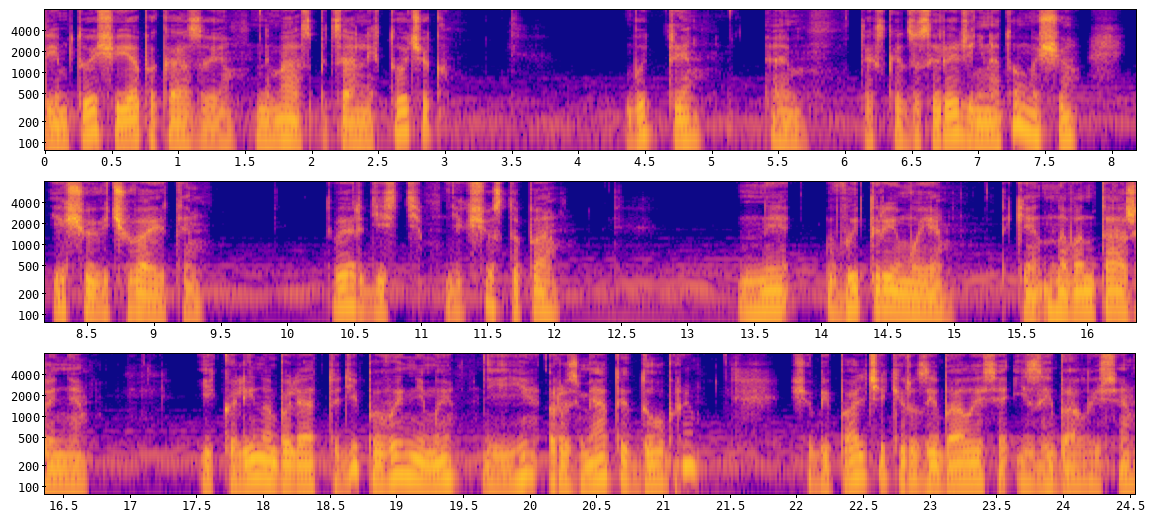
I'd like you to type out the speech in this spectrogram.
Крім того, що я показую, нема спеціальних точок. Будьте, е, так сказати, зосереджені на тому, що якщо відчуваєте твердість, якщо стопа не витримує таке навантаження і коліна болять, тоді повинні ми її розм'яти добре, щоб і пальчики розгибалися і згибалися.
